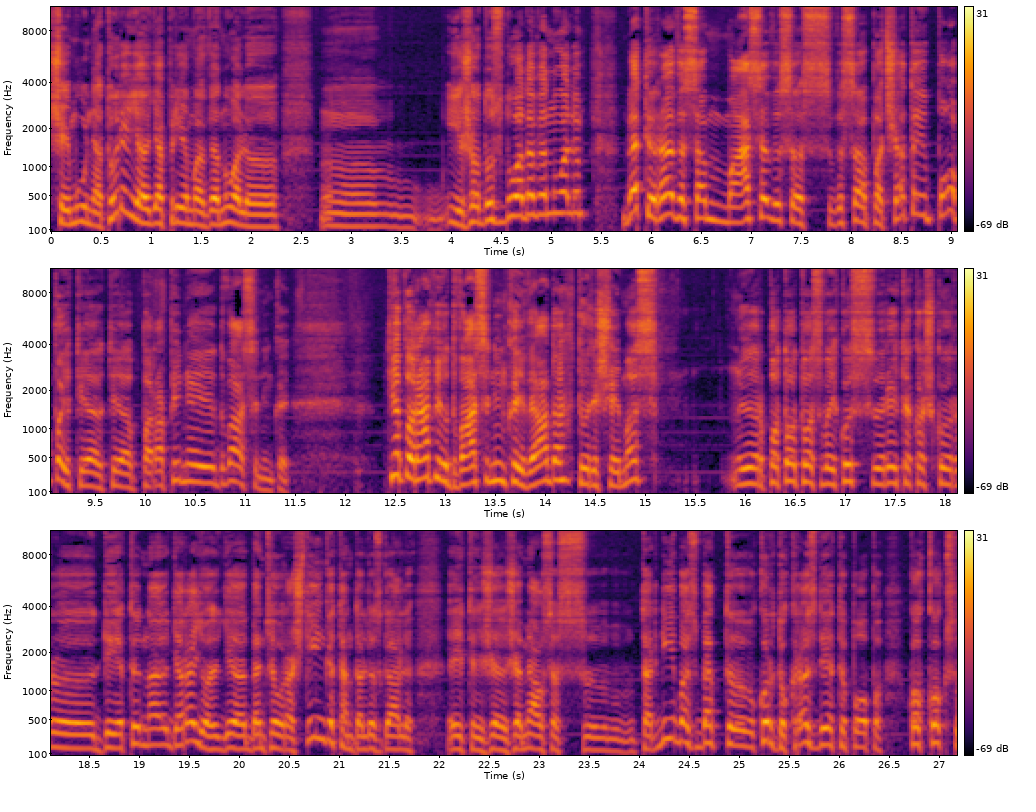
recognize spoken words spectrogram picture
šeimų neturi, jie, jie priima vienuolių mm, įžadus duoda vienuolių, bet yra visa masė, visas, visa pačia, tai popai, tie, tie parapiniai dvasininkai. Tie parapijų dvasininkai veda, turi šeimas, ir po to tuos vaikus reikia kažkur e, dėti, na gerai, jie bent jau raštingi, ten dalis gali eiti žemiausias e, tarnybas, bet e, kur dukras dėti popo, koks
